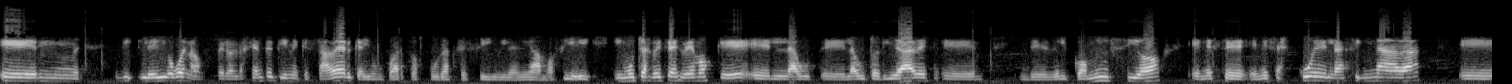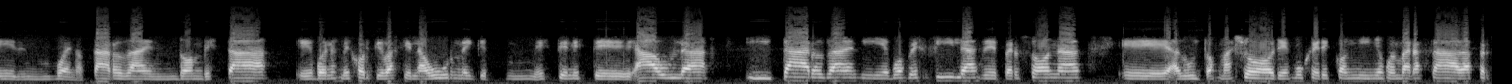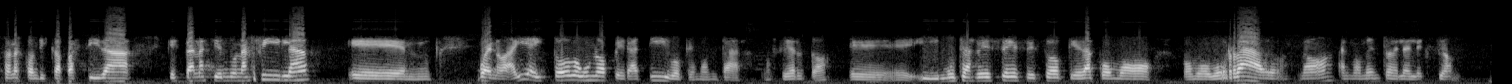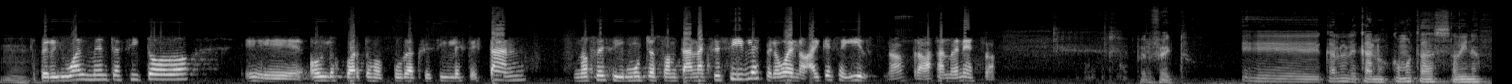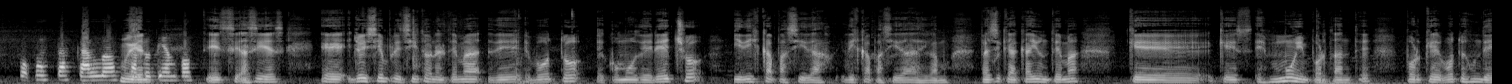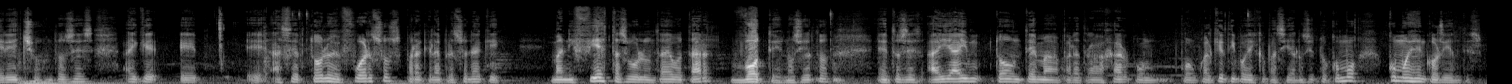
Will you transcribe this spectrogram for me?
em, le digo, bueno, pero la gente tiene que saber que hay un cuarto oscuro accesible, digamos, y, y muchas veces vemos que eh, la, autoridad eh, del comicio en, ese, en esa escuela asignada, eh, bueno, tarda en dónde está, eh, bueno, es mejor que baje la urna y que mm, esté en este aula, y tardan, y vos ves filas de personas, eh, adultos mayores, mujeres con niños o embarazadas, personas con discapacidad, que están haciendo una fila, bueno, ahí hay todo un operativo que montar, ¿no es cierto? y muchas veces eso queda como como borrado, ¿no? Al momento de la elección. Mm. Pero igualmente así todo, eh, hoy los cuartos oscuros accesibles están. No sé si muchos son tan accesibles, pero bueno, hay que seguir, ¿no? Trabajando en eso. Perfecto. Eh, Carlos Lecano, ¿cómo estás, Sabina? ¿Cómo estás, Carlos? Muy ¿Cuánto tiempo? Sí, así es. Eh, yo siempre insisto en el tema de voto eh, como derecho y discapacidad, discapacidades, digamos. Parece que acá hay un tema que, que es, es, muy importante porque el voto es un derecho. Entonces hay que eh, eh, hacer todos los esfuerzos para que la persona que manifiesta su voluntad de votar vote, ¿no es cierto? Entonces ahí hay todo un tema para trabajar con, con cualquier tipo de discapacidad, ¿no es cierto? ¿Cómo, cómo es en Corrientes?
